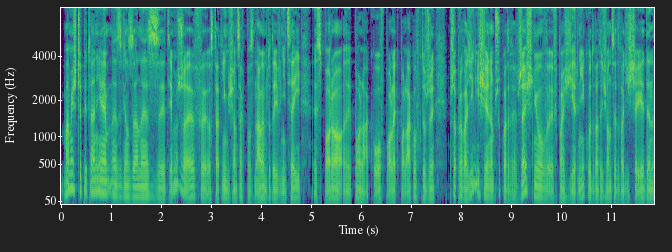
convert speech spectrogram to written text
Mam jeszcze pytanie związane z tym, że w ostatnich miesiącach poznałem tutaj w Nicei sporo Polaków, Polek, Polaków, którzy przeprowadzili się na przykład we wrześniu, w październiku 2021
